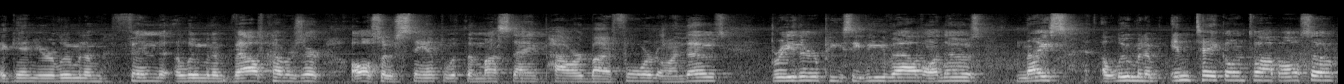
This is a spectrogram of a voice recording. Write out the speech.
Again, your aluminum finned aluminum valve covers are also stamped with the Mustang powered by Ford on those. Breather, PCV valve on those. Nice aluminum intake on top also.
